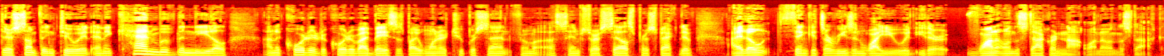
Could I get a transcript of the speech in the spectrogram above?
there's something to it, and it can move the needle on a quarter to quarter by basis by one or two percent from a same store sales perspective. I don't think it's a reason why you would either want to own the stock or not want to own the stock.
